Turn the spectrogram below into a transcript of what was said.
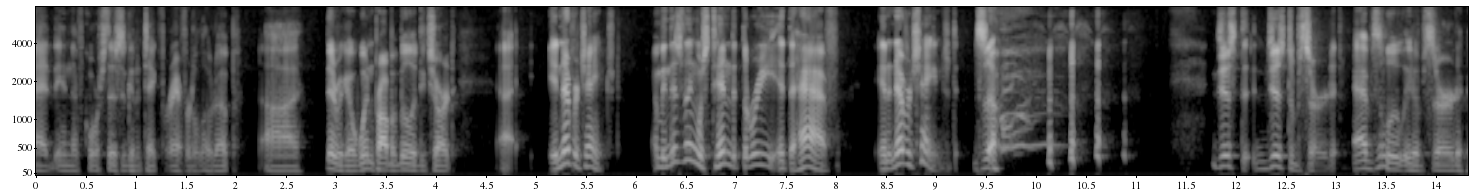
and, of course this is going to take forever to load up. Uh, there we go, win probability chart. Uh, it never changed. I mean, this thing was ten to three at the half, and it never changed. So just just absurd absolutely absurd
